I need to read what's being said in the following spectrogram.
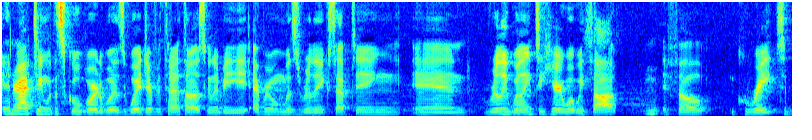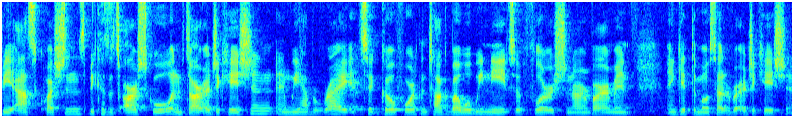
interacting with the school board was way different than I thought it was going to be. Everyone was really accepting and really willing to hear what we thought. It felt great to be asked questions because it's our school and it's our education and we have a right to go forth and talk about what we need to flourish in our environment and get the most out of our education.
